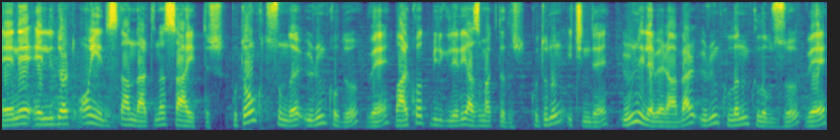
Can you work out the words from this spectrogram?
E EN5417 standartına sahiptir. Buton kutusunda ürün kodu ve barkod bilgileri yazmaktadır. Kutunun içinde ürün ile beraber ürün kullanım kılavuzu ve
